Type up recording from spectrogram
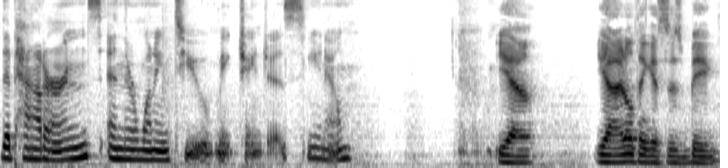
the patterns and they're wanting to make changes. You know. Yeah, yeah, I don't think it's this big.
